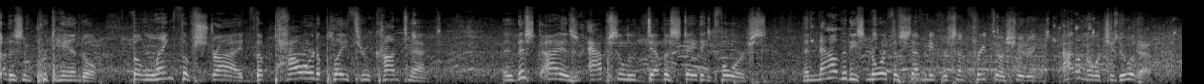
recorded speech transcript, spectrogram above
that is pretty handle. The length of stride, the power to play through contact. This guy is an absolute devastating force. And now that he's north of 70% free throw shooting, I don't know what you do with yeah. him.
